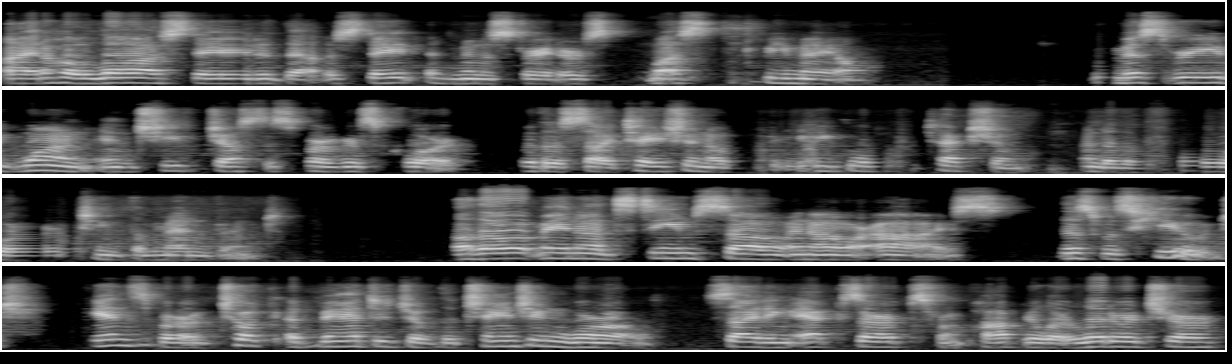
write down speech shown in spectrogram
Idaho law stated that estate administrators must be male. Miss Reed won in Chief Justice Burger's court with a citation of equal protection under the 14th Amendment. Although it may not seem so in our eyes, this was huge. Ginsburg took advantage of the changing world, citing excerpts from popular literature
